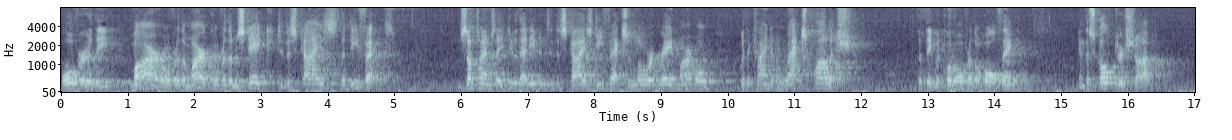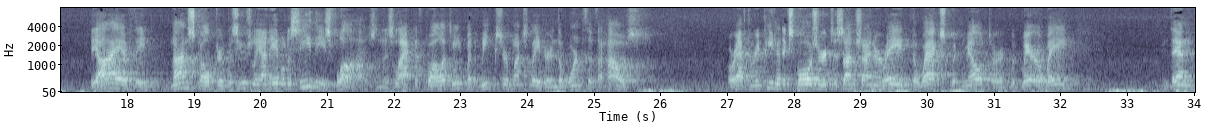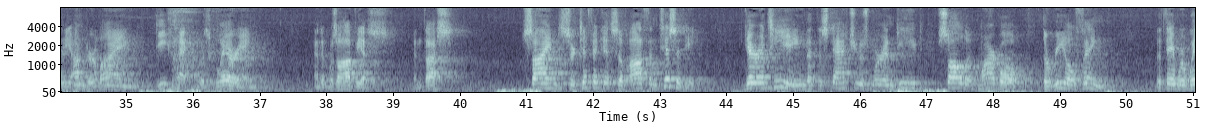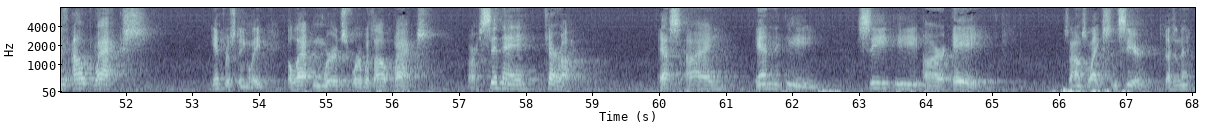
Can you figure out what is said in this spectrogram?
over the mar, over the mark, over the mistake to disguise the defect. And sometimes they do that even to disguise defects in lower grade marble with a kind of a wax polish that they would put over the whole thing. In the sculptor's shop, the eye of the non sculptor was usually unable to see these flaws and this lack of quality, but weeks or months later, in the warmth of the house, or after repeated exposure to sunshine or rain, the wax would melt or it would wear away, and then the underlying defect was glaring and it was obvious, and thus signed certificates of authenticity guaranteeing that the statues were indeed solid marble, the real thing, that they were without wax. Interestingly, the Latin words for without wax are sine cera. S I N E C E R A. Sounds like sincere, doesn't it?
